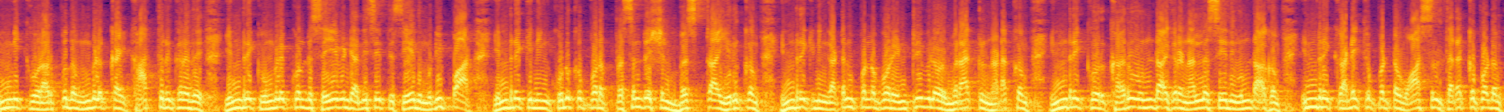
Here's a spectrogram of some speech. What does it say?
இன்னைக்கு ஒரு அற்புதம் உங்களுக்காய் காத்திருக்கிறது. இன்றைக்கு உங்களை கொண்டு செய்ய வேண்டிய அதிசயத்தை செய்து முடிப்பார். இன்றைக்கு நீங்க கொடுக்க போற ப்ரெசன்டேஷன் பெஸ்ட்டாக இருக்கும். இன்றைக்கு நீங்க அட்டன் பண்ண போற இன்டர்வியூவில் ஒரு மிராக்கிள் நடக்கும். இன்றைக்கு ஒரு கரு உண்டாகிற நல்ல செய்தி உண்டாகும். இன்றைக்கு அடைக்கப்பட்ட வாசல் திறக்கப்படும்.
